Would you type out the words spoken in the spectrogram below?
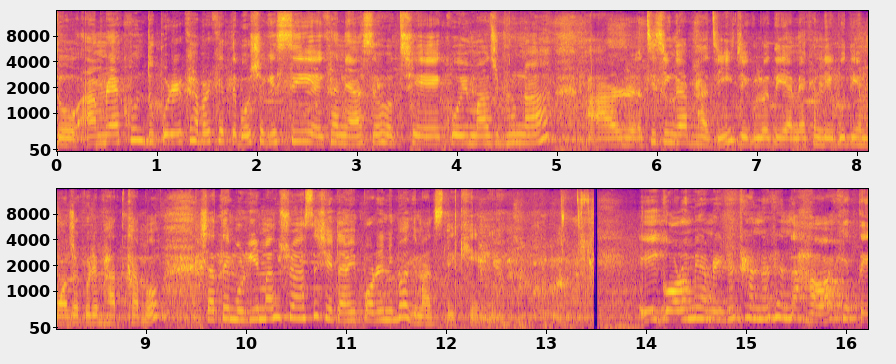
তো আমরা এখন দুপুরের খাবার খেতে বসে গেছি। এখানে আছে হচ্ছে কই মাছ ভুনা আর চিচিঙ্গা ভাজি, যেগুলো দিয়ে আমি এখন লেবু দিয়ে মজা করে ভাত খাব। সাথে মুরগির মাংস আছে, সেটা আমি পরে নিব, আগে মাছ দেখিয়ে নিই। এই গরমে আমরা একটু ঠান্ডা ঠান্ডা হাওয়া খেতে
